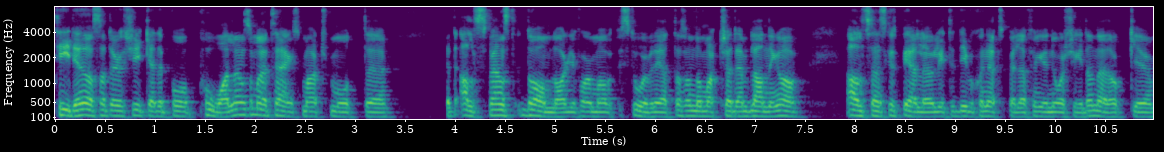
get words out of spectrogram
tidigare så att jag kikade på Polen som har en träningsmatch mot eh, ett allsvenskt damlag i form av Storvreta som de matchade en blandning av allsvenska spelare och lite division 1-spelare från juniorsidan där. Och, eh,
